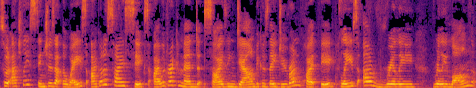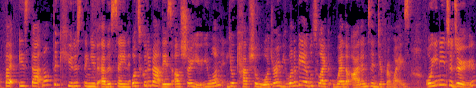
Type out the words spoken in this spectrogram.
So it actually cinches at the waist. I got a size six. I would recommend sizing down because they do run quite big. Sleeves are really really long but is that not the cutest thing you've ever seen? What's good about this i'll show you. You want your capsule wardrobe you want to be able to like wear the items in different ways. All you need to do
